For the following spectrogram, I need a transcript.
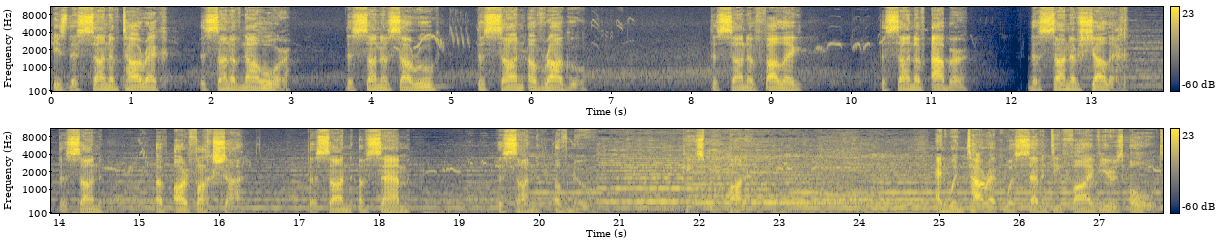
is the son of Tarek, the son of Nahor, the son of Sarug, the son of Ragu, the son of Phaleg, the son of Aber, the son of Shalech, the son of Arphaxad, the son of Sam, the son of Nu. Peace be upon him. And when Tarek was 75 years old,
